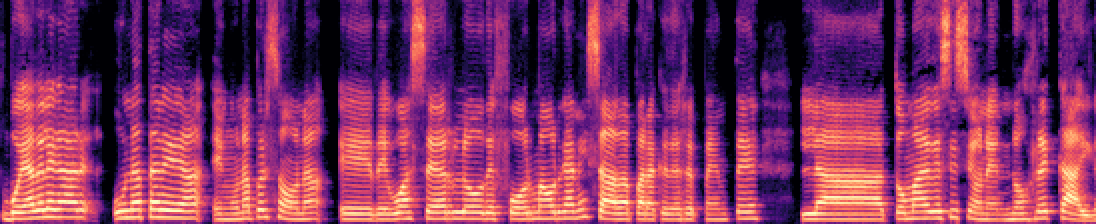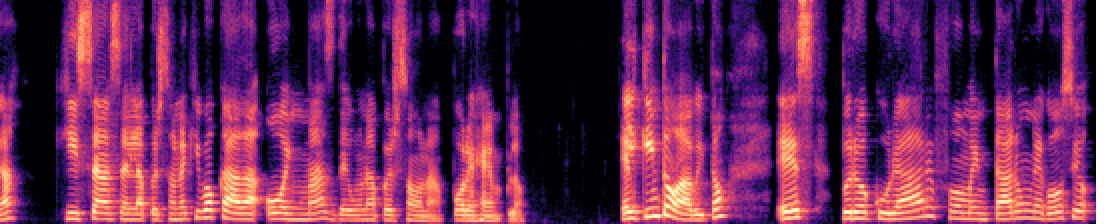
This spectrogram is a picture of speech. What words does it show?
voy a delegar una tarea en una persona, eh, debo hacerlo de forma organizada para que de repente la toma de decisiones no recaiga quizás en la persona equivocada o en más de una persona, por ejemplo. El quinto hábito es procurar fomentar un negocio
